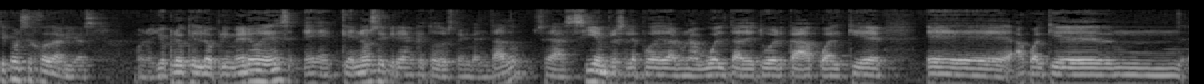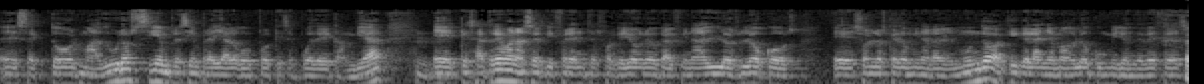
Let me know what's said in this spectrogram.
¿qué consejo darías? Bueno, yo creo que lo primero es eh, que no se crean que todo está inventado, o sea, siempre se le puede dar una vuelta de tuerca a cualquier eh, a cualquier mm, eh, sector maduro, siempre, siempre hay algo porque se puede cambiar, eh, que se atrevan a ser diferentes, porque yo creo que al final los locos eh, son los que dominarán el mundo. Aquí que le han llamado loco un millón de veces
